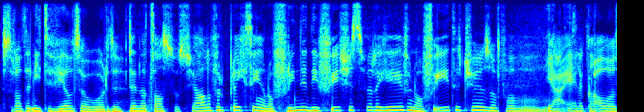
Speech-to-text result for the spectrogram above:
zodat het niet te veel zou worden. Zijn dat dan sociale verplichtingen of vrienden die feestjes willen geven of etentjes? Of, of ja, eigenlijk alles.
